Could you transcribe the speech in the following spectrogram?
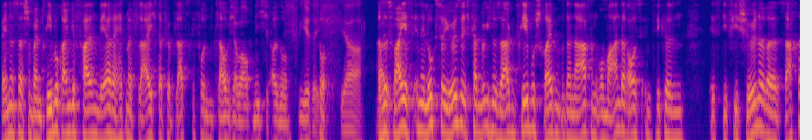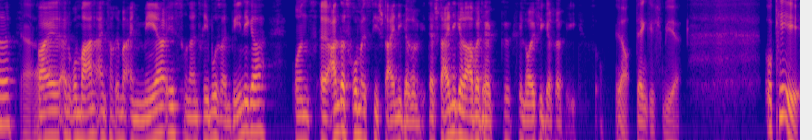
wenn uns das schon beim Drehbuch eingefallen wäre, hätten wir vielleicht dafür Platz gefunden, glaube ich aber auch nicht. Also, schwierig, so. ja. Also, es war jetzt eine luxuriöse ich kann wirklich nur sagen, Drehbuch schreiben und danach 'n Roman daraus entwickeln, ist die viel schönere Sache, Ja. weil ein Roman einfach immer ein Mehr ist und ein Drehbuch ist ein weniger. Und, äh, andersrum ist die steinigere der steinigere, aber der ge geläufigere Weg, so. Ja, denke ich mir. Okay,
